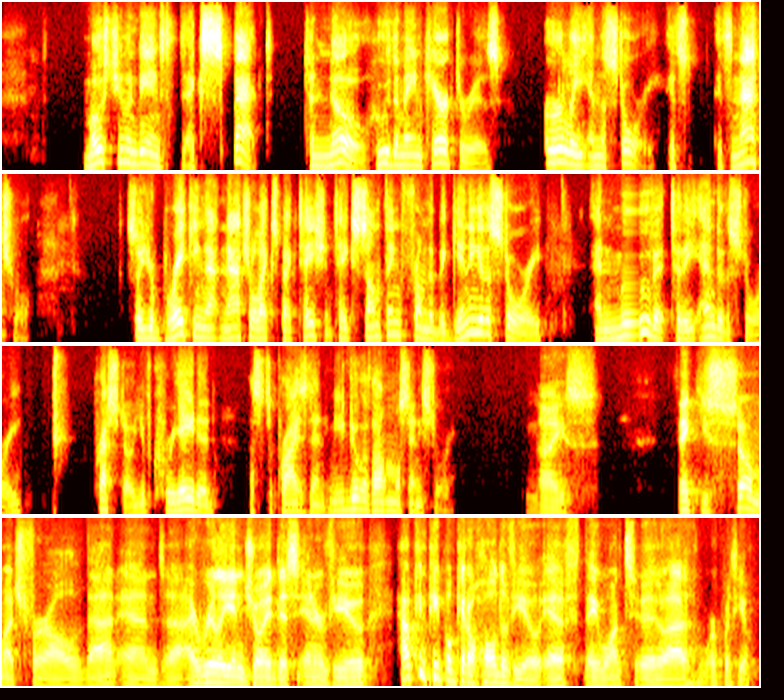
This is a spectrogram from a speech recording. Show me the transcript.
Most human beings expect to know who the main character is early in the story. It's it's natural. So you're breaking that natural expectation. Take something from the beginning of the story and move it to the end of the story. Presto, you've created a surprise ending. You do it with almost any story. Nice. Thank you so much for all of that. And uh, I really enjoyed this interview. How can people get a hold of you if they want to uh, work with you?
